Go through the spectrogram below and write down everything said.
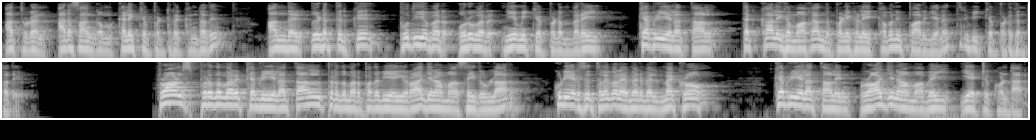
அத்துடன் அரசாங்கம் கலைக்கப்பட்டிருக்கின்றது. அந்த இடத்திற்கு புதியவர் ஒருவர் நியமிக்கப்படும் வரை கெப்ரியல் தற்காலிகமாக அந்த பணிகளை கவனிப்பார் என தெரிவிக்கப்படுகின்றது. பிரான்ஸ் பிரதமர் கெப்ரியல் பிரதமர் பதவியை ராஜினாமா செய்துள்ளார். குடியரசுத் தலைவர் எமனுவல் மேக்ரோ கெப்ரியல் ராஜினாமாவை ஏற்றுக்கொண்டார்.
